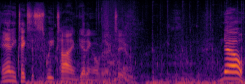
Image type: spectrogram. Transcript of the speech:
And he takes his sweet time getting over there too. No!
